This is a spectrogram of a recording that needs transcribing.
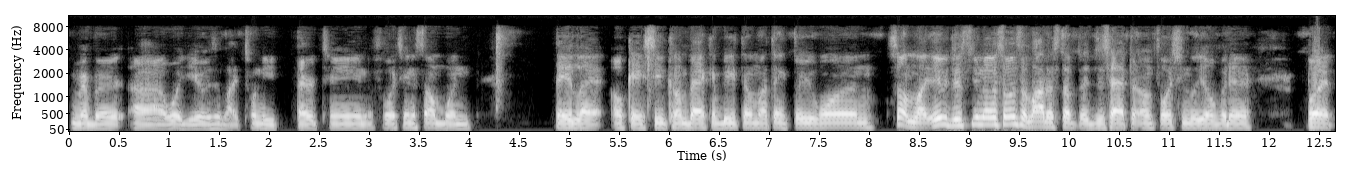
remember uh, what year was it? Like 2013 or 14 or something when they let OKC come back and beat them. I think three one, something like it was just you know. So it's a lot of stuff that just happened unfortunately over there. But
